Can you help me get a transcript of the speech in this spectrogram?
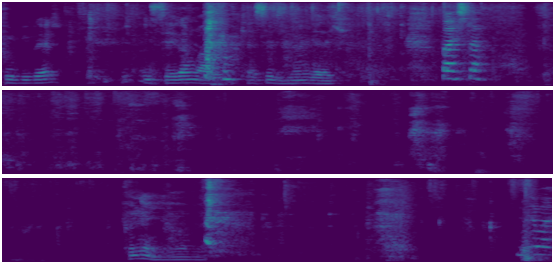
pul biber. Instagram var. Kesin izlemem gerek. Başla. Bu ne ya abi? Ne var?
